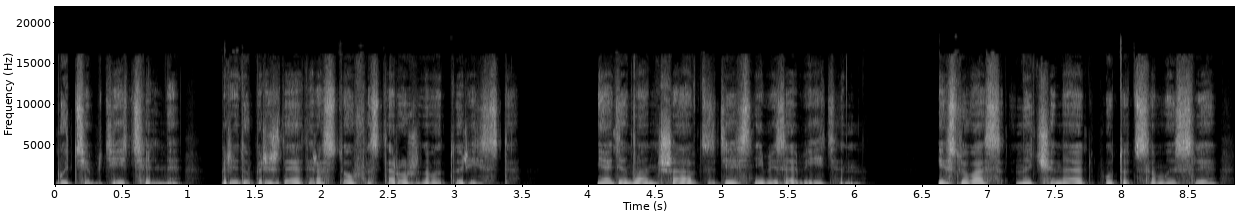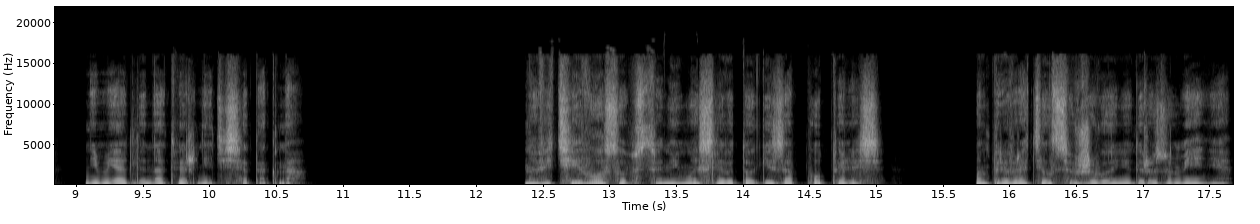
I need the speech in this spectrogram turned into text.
«Будьте бдительны», — предупреждает Ростов осторожного туриста. «Ни один ландшафт здесь не безобиден. Если у вас начинают путаться мысли, немедленно отвернитесь от окна». Но ведь его собственные мысли в итоге запутались. Он превратился в живое недоразумение,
